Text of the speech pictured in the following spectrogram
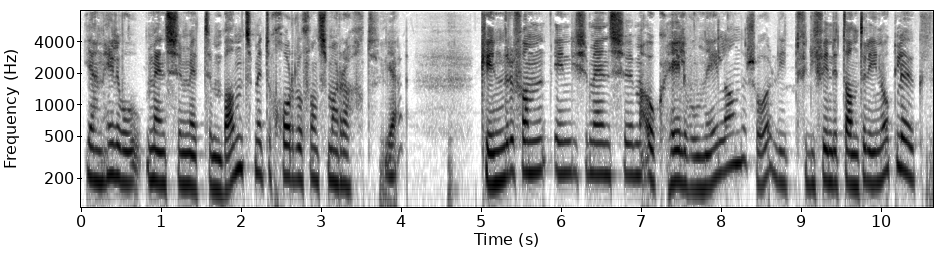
Ja, een heleboel mensen met een band met de gordel van Smaragd. Ja. Kinderen van Indische mensen, maar ook een heleboel Nederlanders, hoor. Die, die vinden tantelien ook leuk. Ja.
